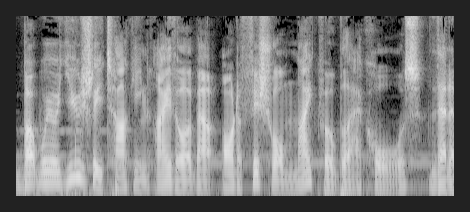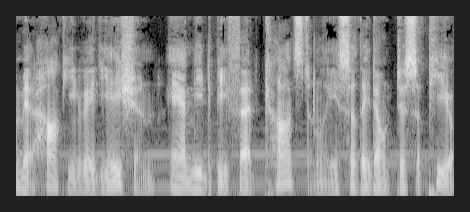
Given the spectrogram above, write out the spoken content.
but we're usually talking either about artificial micro black holes that emit Hawking radiation and need to be fed constantly so they don't disappear,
